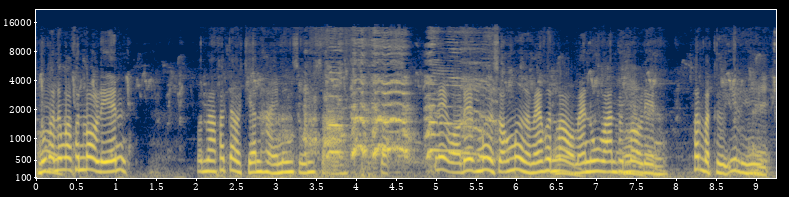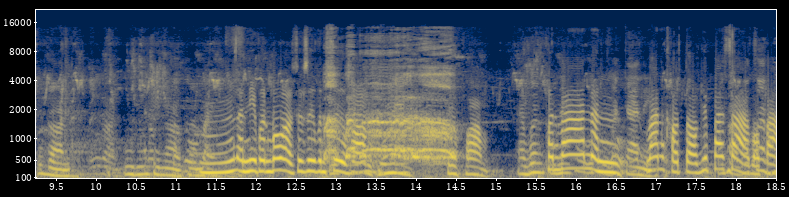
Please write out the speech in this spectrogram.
หนูก็นึกว่าเพิ่นเว้าเล่นเพิ่นว่าเขาเจ้าเขียนให้หนึ่งศูนย์สามก็เลขออกเลขมือสองมือแม่เพิ่นเว้าแม่หนูวานเพิ่นเว้าเล่นเพิ่นบ่ถืออีหลีไอ้อุดรอืมไม่ใช่นอนพร้อมอืมอันนี้เพิ่นบ่เว้าซื่อๆเพิ่นซื้อพร้อมซื้อพร้อมไอ้ เบิ่งเพิ่นว่านั่นว่านเขาตอกอยู่ป้าซาบ่ป้า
